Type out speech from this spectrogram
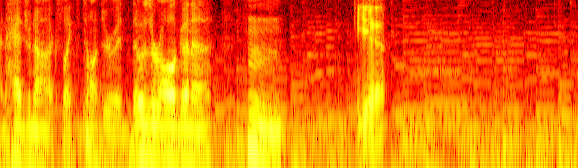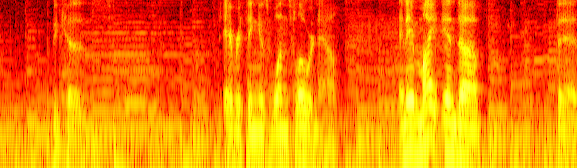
and Hadronox, like the Taunt Druid. Those are all gonna, hmm, yeah. Because everything is one slower now. And it might end up that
